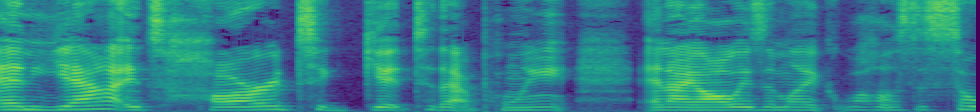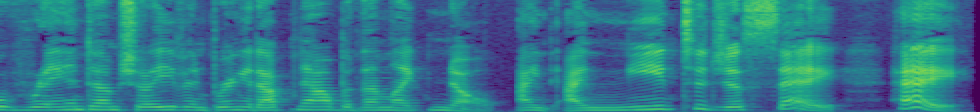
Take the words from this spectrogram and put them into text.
And yeah, it's hard to get to that point. and I always am like, well, is this so random? Should I even bring it up now? But I'm like, no. I I need to just say, "Hey,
